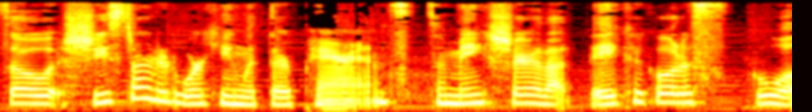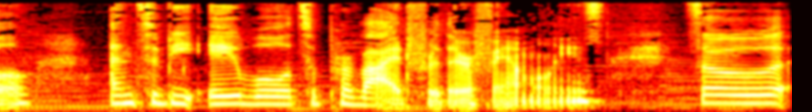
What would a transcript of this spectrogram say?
So she started working with their parents to make sure that they could go to school and to be able to provide for their families. So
